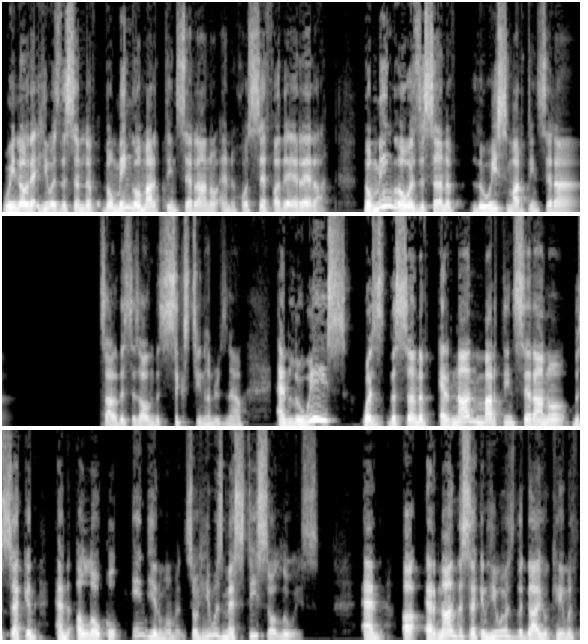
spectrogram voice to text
we know that he was the son of Domingo Martin Serrano and Josefa de Herrera. Domingo was the son of Luis Martin Serrano. This is all in the 1600s now. And Luis was the son of Hernan Martin Serrano II and a local Indian woman. So he was mestizo, Luis. And uh, Hernan II, he was the guy who came with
